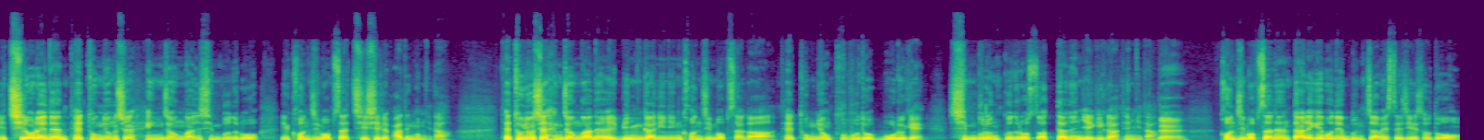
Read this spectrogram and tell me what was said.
7월에는 대통령실 행정관 신분으로 이 건진법사 지시를 받은 겁니다. 대통령실 행정관을 민간인인 건진법사가 대통령 부부도 모르게 심부름꾼으로 썼다는 얘기가 됩니다. 네. 건진법사는 딸에게 보낸 문자 메시지에서도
